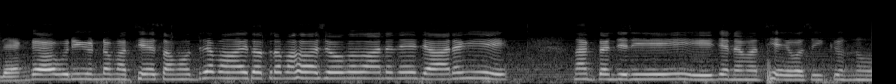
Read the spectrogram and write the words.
ലങ്കാപുരിയുണ്ട് മധ്യേ സമുദ്രമായ തത്ര മഹാശോകാനനെ ജാനകി നക്തഞ്ചരി ജനമധ്യേ വസിക്കുന്നു.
